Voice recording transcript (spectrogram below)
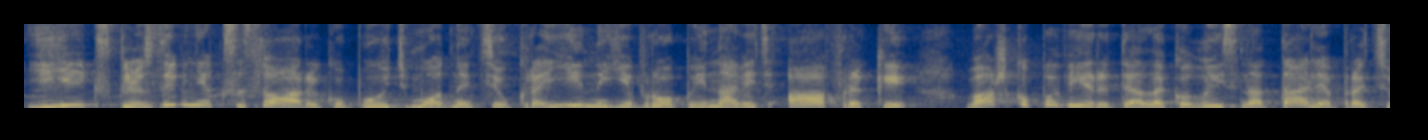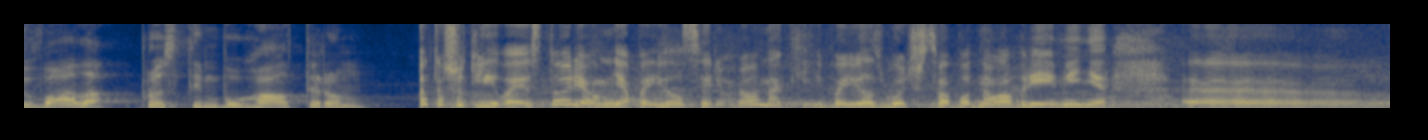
Її ексклюзивні аксесуари купують модниці України, Європи і навіть Африки. Важко повірити, але колись Наталя працювала простим бухгалтером. Это шутливая история. У меня появился ребенок и появилось больше свободного времени. Э,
